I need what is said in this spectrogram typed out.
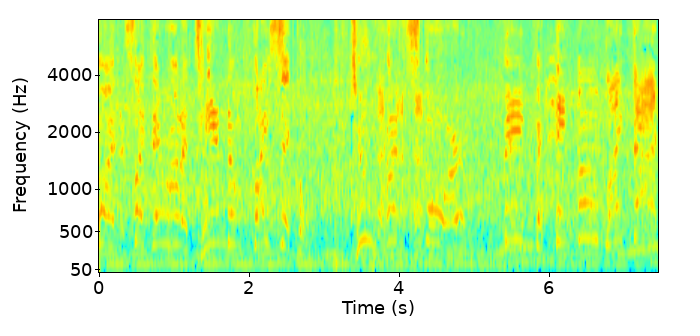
Boy, it's like they were on a tandem bicycle. Two run score. Bing, bang, boom, like that.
